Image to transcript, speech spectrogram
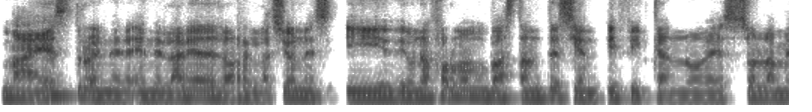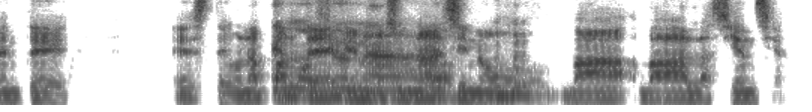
maestro en el, en el, área de las relaciones y de una forma bastante científica, no es solamente este, una parte emocional, sino va, va a la ciencia.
